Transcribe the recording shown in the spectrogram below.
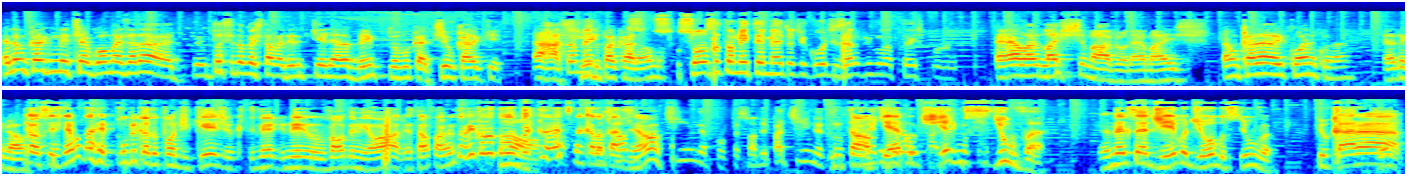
Ele é um cara que metia gol, mas era. O torcedor gostava dele porque ele era bem provocativo, um cara que é raçudo Também. pra caramba. O Souza também tem média de gol de 0,3 por jogo. É la- lastimável, né? Mas é um cara icônico, né? É legal. Então, vocês lembram da República do Pão de Queijo, que veio, veio o Valdo Minhoca e tal, falando também quando eu tô atacante naquela O pessoal ocasião. Ipatinga, pô, o pessoal do Ipatinga. que Então, Flamengo que era virou o Diego. Silva. Eu não lembro se é Diego ou Diogo Silva. Que o cara.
